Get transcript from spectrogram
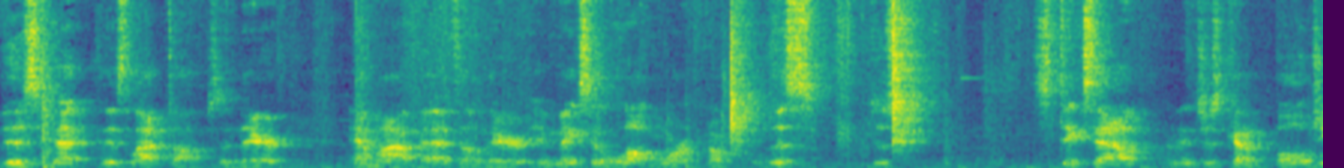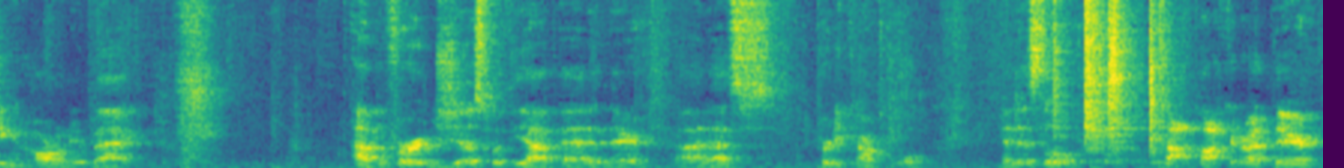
this this laptop's in there and my iPad's on there, it makes it a lot more uncomfortable. This just sticks out and it's just kind of bulging and hard on your back. I prefer just with the iPad in there. Uh, that's pretty comfortable. And this little top pocket right there,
